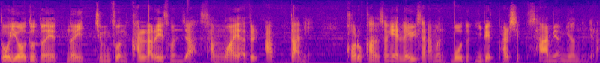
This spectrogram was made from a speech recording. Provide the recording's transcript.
또 여두돈의 증손 갈라의 손자 삼무아의 아들 압단이 거룩한 성의 레위 사람은 모두 284명이었느니라.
